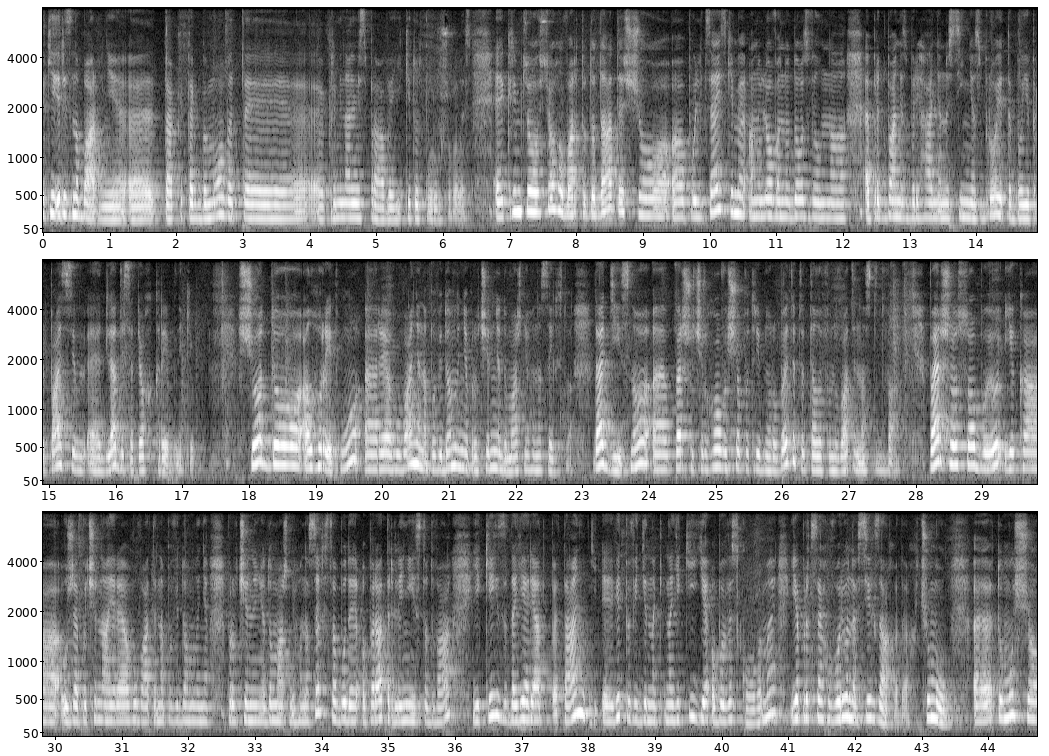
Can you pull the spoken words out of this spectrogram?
Такі різнобарвні, е, так, так би мовити, е, кримінальні справи, які тут порушувались. Е, Крім цього всього, варто додати, що поліцейськими анульовано дозвіл на придбання зберігання носіння зброї та боєприпасів для десятьох кривдників. Щодо алгоритму реагування на повідомлення про вчинення домашнього насильства, да, дійсно, першочергово, що потрібно робити, це телефонувати на 102. Першою особою, яка вже починає реагувати на повідомлення про вчинення домашнього насильства, буде оператор лінії 102, який задає ряд питань, е, відповіді на, які є обов'язковими. Я про це говорю на всіх заходах. Чому? Е, Тому що.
